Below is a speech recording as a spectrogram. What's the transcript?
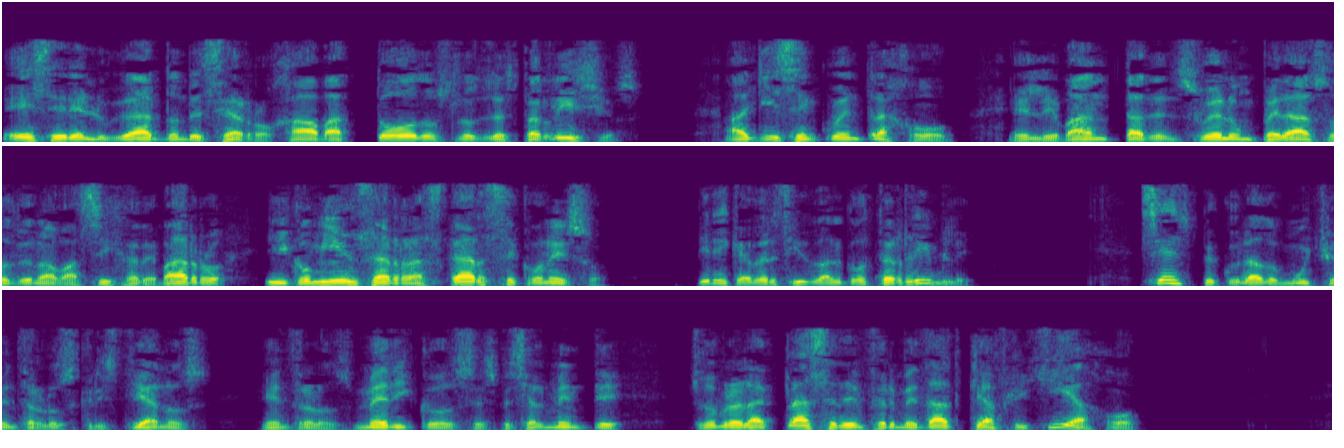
Ese era el lugar donde se arrojaba todos los desperdicios. Allí se encuentra Job. Él levanta del suelo un pedazo de una vasija de barro y comienza a rascarse con eso. Tiene que haber sido algo terrible. Se ha especulado mucho entre los cristianos entre los médicos especialmente, sobre la clase de enfermedad que afligía a Job.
